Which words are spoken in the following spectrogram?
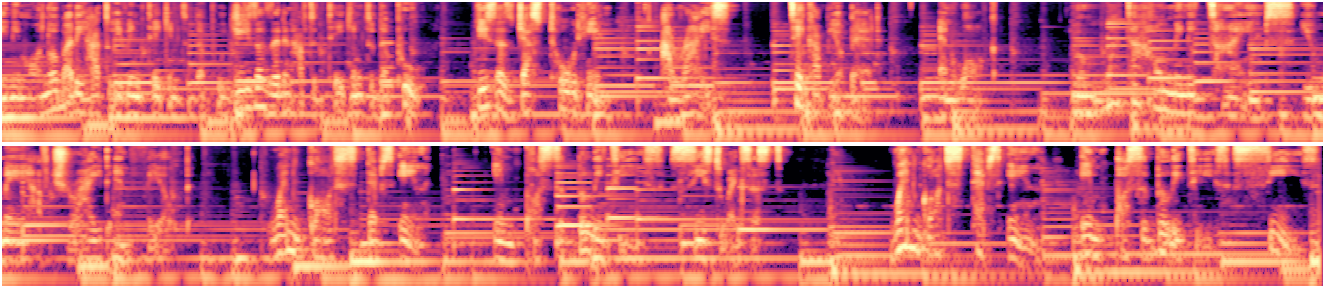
anymore. Nobody had to even take him to the pool. Jesus didn't have to take him to the pool. Jesus just told him, Arise, take up your bed, and walk. No matter how many times you may have tried and failed, when God steps in, impossibilities cease to exist. When God steps in, impossibilities cease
